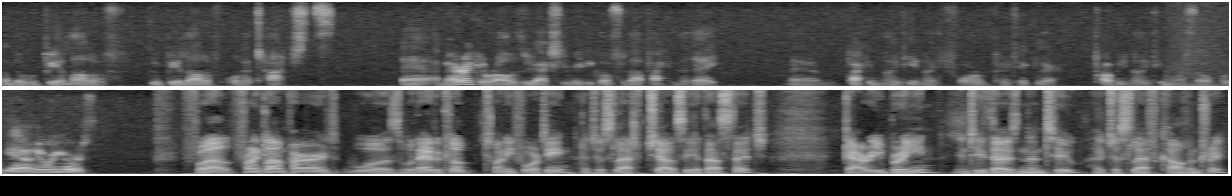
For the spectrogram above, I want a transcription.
and there would be a lot of there would be a lot of unattached. Uh, America were always actually really good for that back in the day, um, back in 1994 in particular, probably 90 more so. But yeah, who are yours? Well, Frank Lampard was without a club 2014, had just left Chelsea at that stage. Gary Breen in 2002 had just left Coventry.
